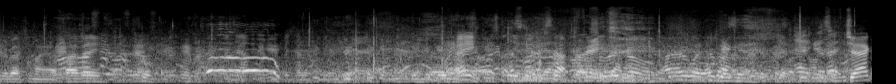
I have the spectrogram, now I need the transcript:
Go back to my uh, 5A. Hey, Jack,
